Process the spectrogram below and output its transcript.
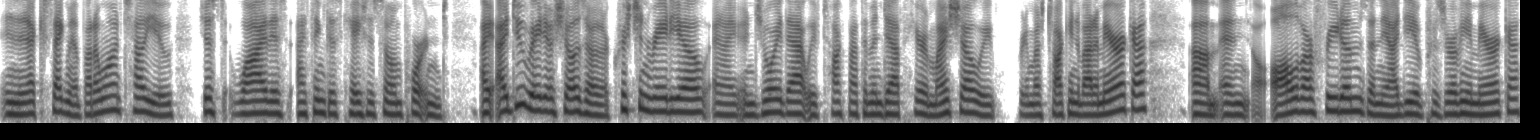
in the next segment. But I want to tell you just why this. I think this case is so important. I, I do radio shows that are Christian radio, and I enjoy that. We've talked about them in depth here in my show. We're pretty much talking about America um, and all of our freedoms and the idea of preserving America.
